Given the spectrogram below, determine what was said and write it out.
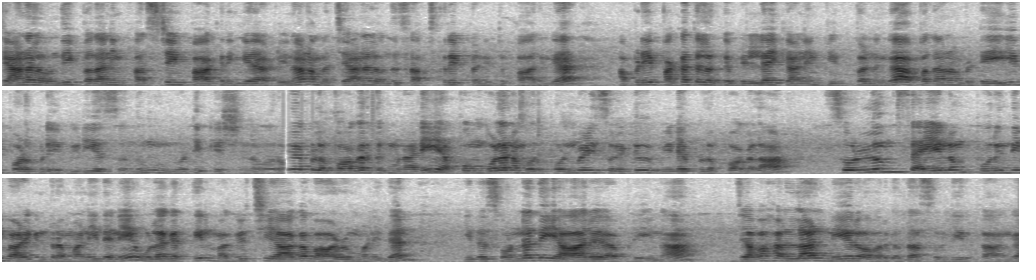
சேனலை வந்து இப்போ தான் நீங்கள் ஃபஸ்ட் டைம் பார்க்குறீங்க அப்படின்னா நம்ம சேனலை வந்து சப்ஸ்கிரைப் பண்ணிவிட்டு பாருங்கள் அப்படியே பக்கத்தில் இருக்க பெல் ஐக்கானையும் கிளிக் பண்ணுங்கள் அப்போ தான் நம்ம டெய்லி போடக்கூடிய வீடியோஸ் வந்து உங்களுக்கு நோட்டிஃபிகேஷனில் வரும். வீடியோக்குள்ளே போகிறதுக்கு முன்னாடி எப்பவும் போல் நம்ம ஒரு பொன்வழி சொல்லிட்டு வீடியோக்குள்ளே போகலாம். சொல்லும் செயலும் பொருந்தி வாழ்கின்ற மனிதனே உலகத்தில் மகிழ்ச்சியாக வாழும் மனிதன். இதை சொன்னது யார் அப்படின்னா ஜவஹர்லால் நேரு அவர்கள் தான் சொல்லியிருக்காங்க.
